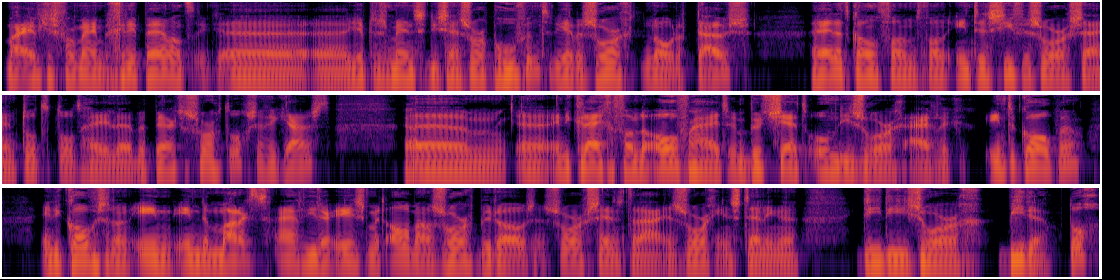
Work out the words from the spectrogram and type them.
Maar eventjes voor mijn begrip, hè, want ik, eh, eh, je hebt dus mensen die zijn zorgbehoevend, die hebben zorg nodig thuis. Hè, dat kan van, van intensieve zorg zijn tot, tot hele beperkte zorg, toch? Zeg ik juist. Ja. Ehm, eh, en die krijgen van de overheid een budget om die zorg eigenlijk in te kopen. En die kopen ze dan in in de markt eigenlijk die er is met allemaal zorgbureaus en zorgcentra en zorginstellingen die die zorg bieden, toch?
